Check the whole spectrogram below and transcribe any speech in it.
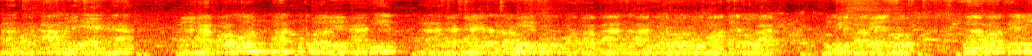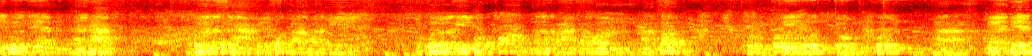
ร้านก่อนข้าวไม่ได้แจ้งนะครับนะครับขอบคุณพันตำรวจเอกอาทิตย์อ่าชัดชัยรัตนเวชผู้กำกับการสถานีตำรวจภูธรจัตุรัสที่เป็นประเภทสดสหกรณ์เครดิตยูเนียนนะครับอำเภอสง่าเป็นส้มตำพันนี คุณรีปกป้องนะครับอ่านกระมวลน้ำส้มคุณตุ้ยคุณจุ๋มคุณแม่เย็น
